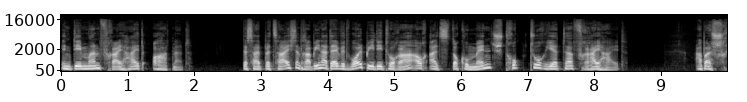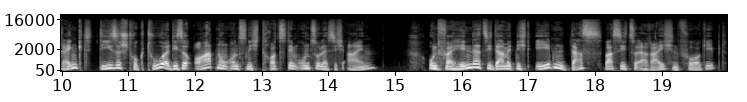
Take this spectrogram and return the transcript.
indem man Freiheit ordnet. Deshalb bezeichnet Rabbiner David Wolpe die Torah auch als Dokument strukturierter Freiheit. Aber schränkt diese Struktur, diese Ordnung uns nicht trotzdem unzulässig ein? Und verhindert sie damit nicht eben das, was sie zu erreichen vorgibt?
